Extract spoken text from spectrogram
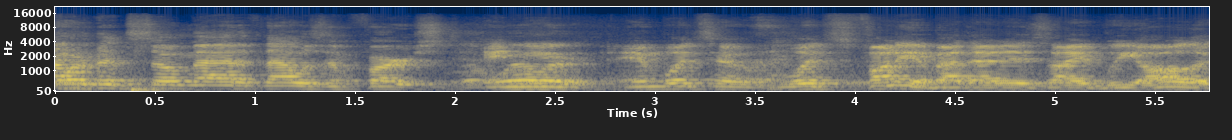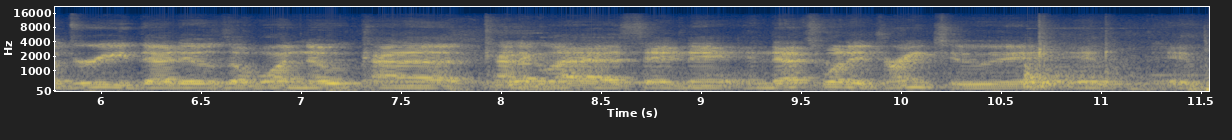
I would have been so mad if that was in first. So And, Weller. you, and what's uh, what's funny about that is like we all agreed that it was a one note kind of kind Yeah. of glass, and it, and that's what it drank to. It, it it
